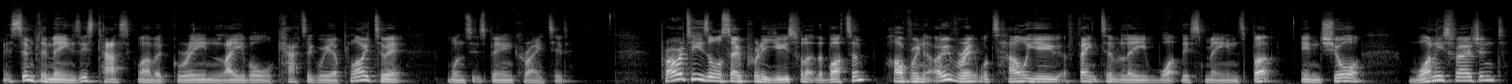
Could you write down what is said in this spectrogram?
and it simply means this task will have a green label or category applied to it once it's being created. Priority is also pretty useful at the bottom. Hovering over it will tell you effectively what this means, but in short, 1 is urgent,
